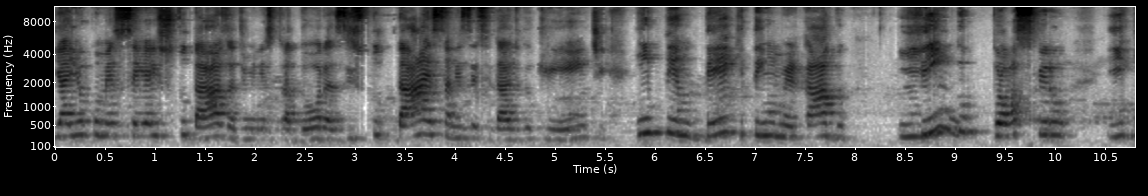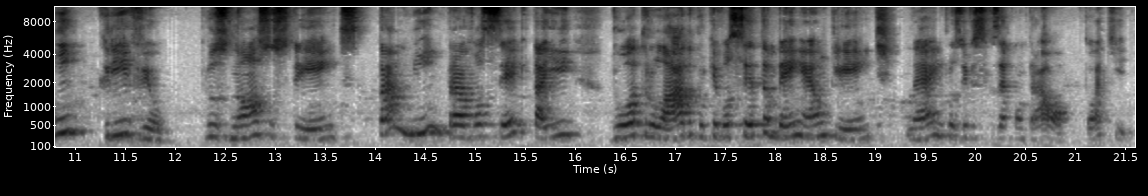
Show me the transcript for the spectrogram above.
E aí eu comecei a estudar as administradoras, estudar essa necessidade do cliente, entender que tem um mercado lindo, próspero e incrível para os nossos clientes, para mim, para você que está aí do outro lado, porque você também é um cliente, né? Inclusive, se quiser comprar, ó, tô aqui.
